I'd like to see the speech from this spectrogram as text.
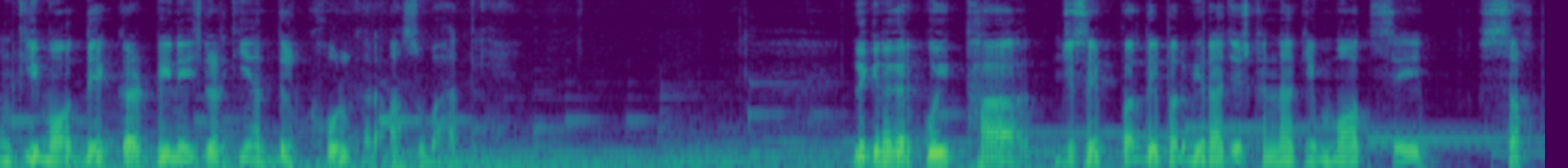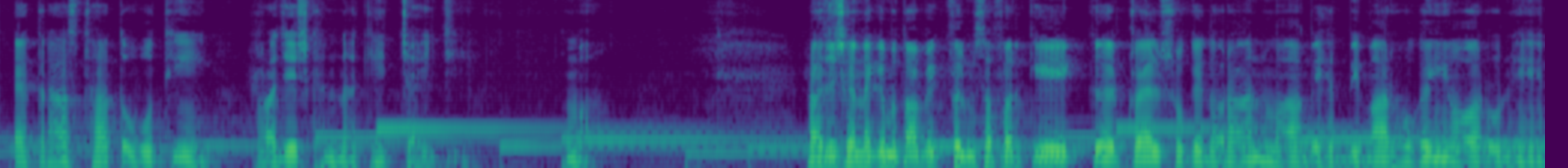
उनकी मौत देखकर टीनेज लड़कियाँ दिल खोलकर आँसू बहाती हैं। लेकिन अगर कोई था जिसे पर्दे पर भी राजेश खन्ना की मौत से सख्त ऐतराज था तो वो थी राजेश खन्ना की चाई जी, माँ। राजेश खन्ना के मुताबिक फ़िल्म सफ़र के एक ट्रायल शो के दौरान माँ बेहद बीमार हो गई और उन्हें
